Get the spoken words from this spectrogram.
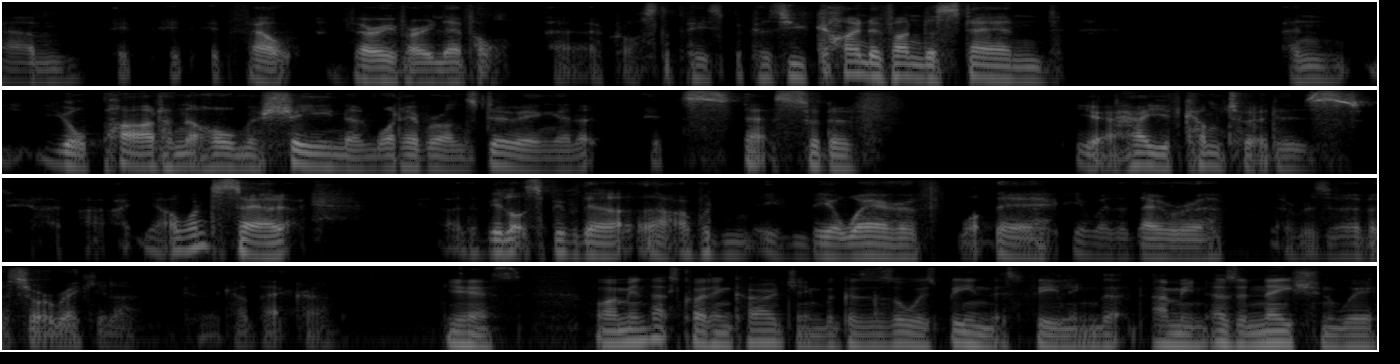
um, it, it, it, felt very very level uh, across the piece because you kind of understand and you're part in the whole machine and what everyone's doing, and it, it's that sort of yeah how you've come to it is I, I want to say I, uh, there'd be lots of people there I wouldn't even be aware of what they're you know, whether they were a, a reservist or a regular kind of background. Yes. Well, I mean that's quite encouraging because there's always been this feeling that I mean, as a nation, we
